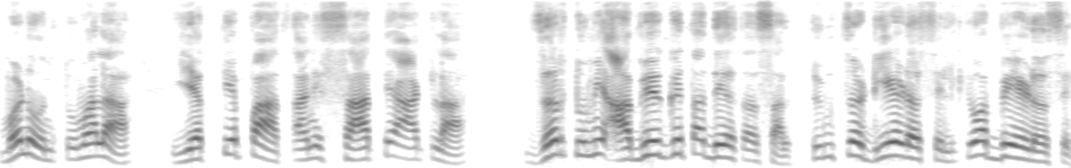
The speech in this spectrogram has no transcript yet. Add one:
म्हणून तुम्हाला एक ते पाच आणि सहा ते आठला जर तुम्ही अभियोग्यता देत असाल तुमचं डी एड असेल किंवा बी एड असेल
